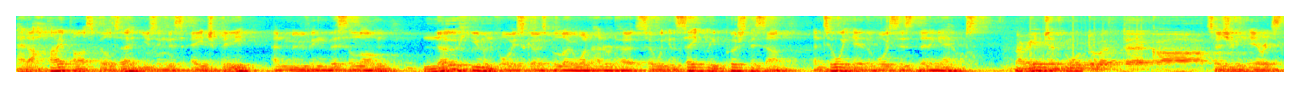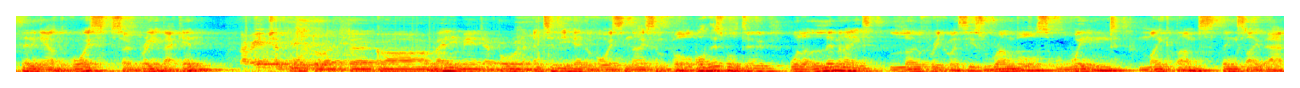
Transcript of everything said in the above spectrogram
Add a high pass filter using this HP and moving this along. No human voice goes below 100 Hz, so we can safely push this up until we hear the voices thinning out. aga ilmselt muutuvad ka, So as you can hear, it's thinning out the voice, so bring it back in aga ilmselt muutuvad ka välimeedia puhul, until you hear the voice nice and full. What this will do will eliminate low frequencies, rumbles, wind, mic bumps, things like that.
